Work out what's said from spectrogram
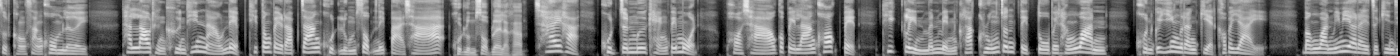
สุดของสังคมเลย ท่านเล่าถึงคืนที่หนาวเหน็บที่ต้องไปรับจ้างขุดหลุมศพในป่าช้า ขุดหลุมศพเลยเหรอครับ ใช่ค่ะ ขุดจนมือแข็งไปหมด พอเช้าก็ไปล้างคอกเป็ด ที่กลิ่นมันเหม็นคลักคลุ้งจนติดตัวไปทั้งวัน คนก็ยิ่งรังเกียจเข้าไปใหญ่ บางวันไม่มีอะไรจะกินจ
